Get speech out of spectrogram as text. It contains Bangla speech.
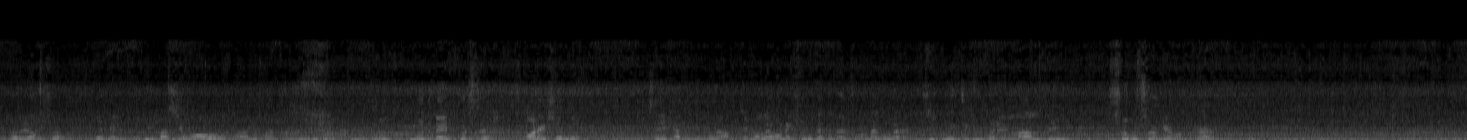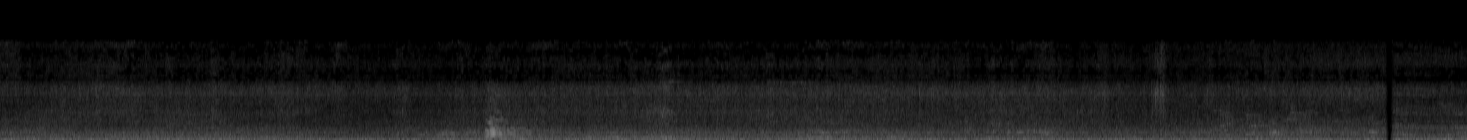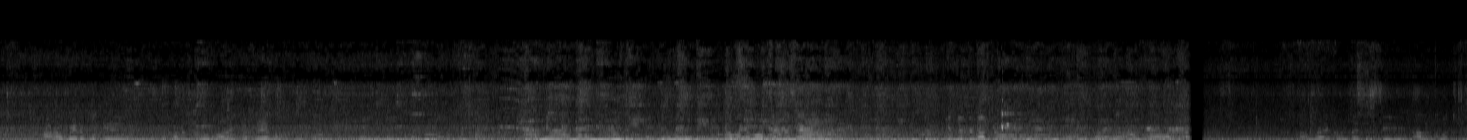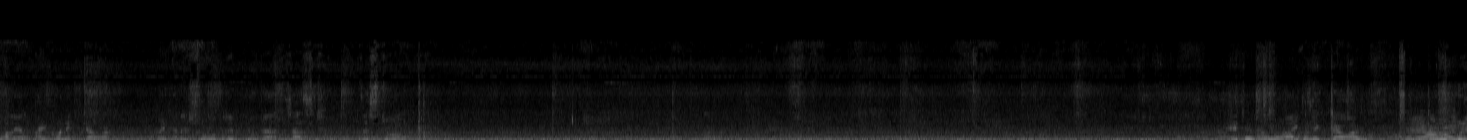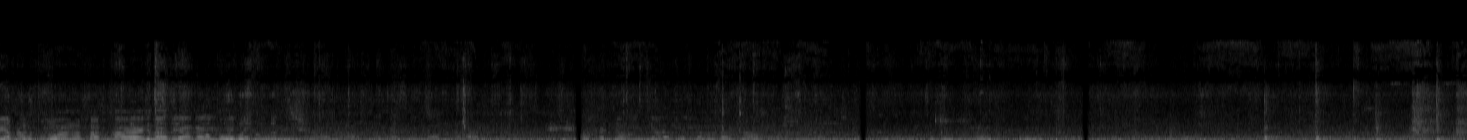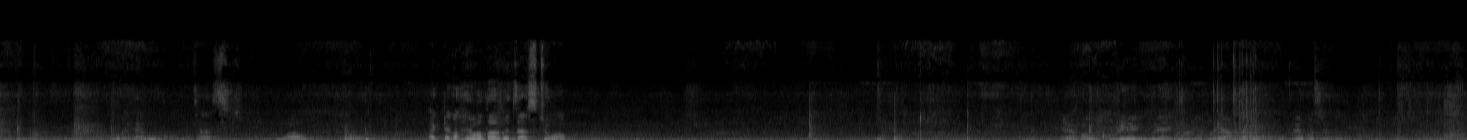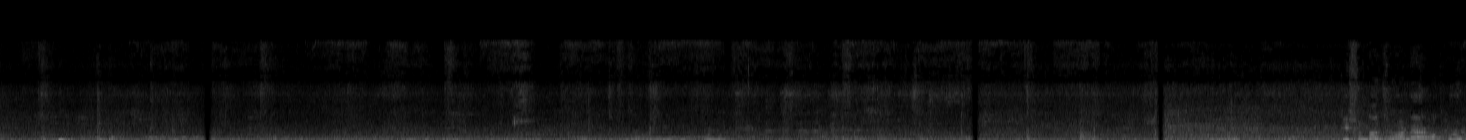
ভিতরে অংশ দেখেন দুই মল আর নদী টাইপ করছে অনেক সুন্দর। সেইখানে কিন্তু রাত্রিবেলায় অনেক সুন্দর দেখা যায়। ঝর্ণাগুলো ঝিকমিক ঝিকমিক করে, লাল ডিম, সবুজ রঙের মতো হ্যাঁ? আরবের বুকে কত সুন্দর একটা ট্রেন আমার এখন যাচ্ছি আলকোচ মলের আইকনিক টাওয়ার ওইখানে সমুদ্রের ভিউটা জাস্ট জাস্ট এটাই হলো আইকনিক টাওয়ার এটার উপরে আমরা উঠবো। দেখতে পাবেন অপূর্ব সুন্দর জাস্ট ওয়াও একটা কথাই বলতে হবে জাস্ট ওয়াও এরকম ঘুরে ঘুরে ঘুরে ঘুরে আমরা কি সুন্দর ঝর্ণার অপরূপ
